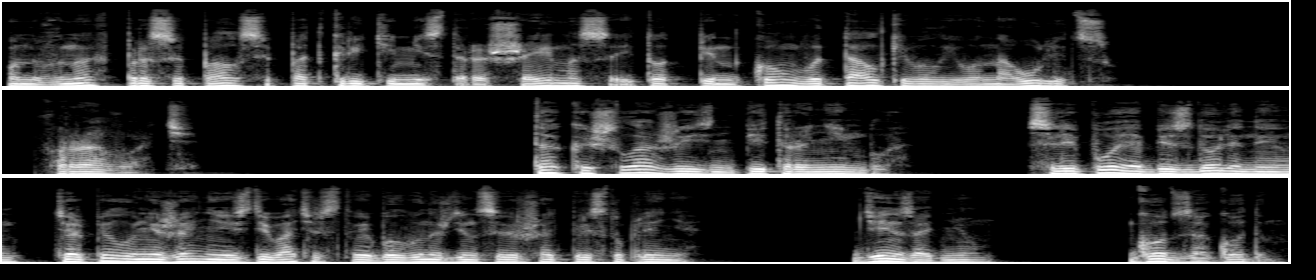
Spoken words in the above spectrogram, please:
он вновь просыпался под крики мистера Шеймоса, и тот пинком выталкивал его на улицу воровать. Так и шла жизнь Питера Нимбла. Слепой, обездоленный, он терпел унижение и издевательство и был вынужден совершать преступления. День за днем, год за годом.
